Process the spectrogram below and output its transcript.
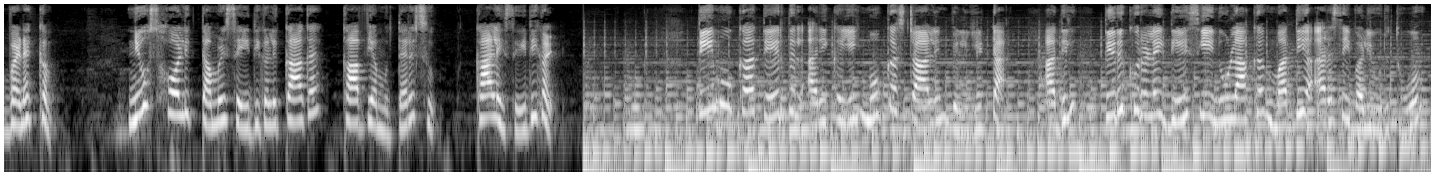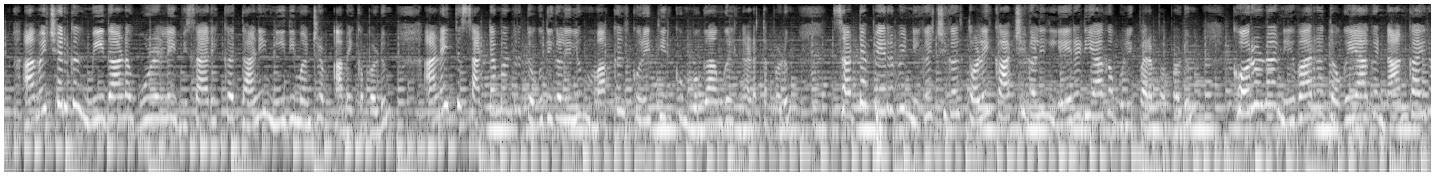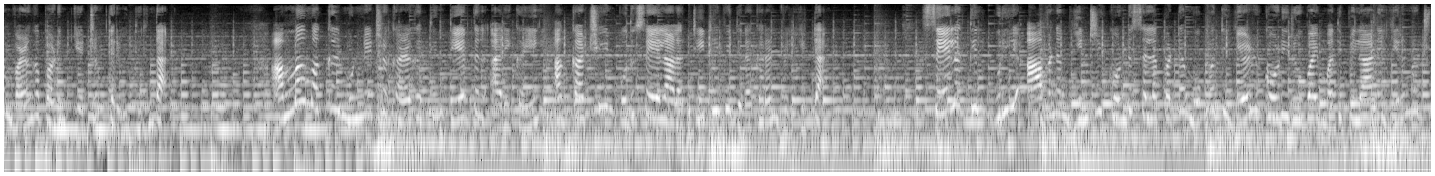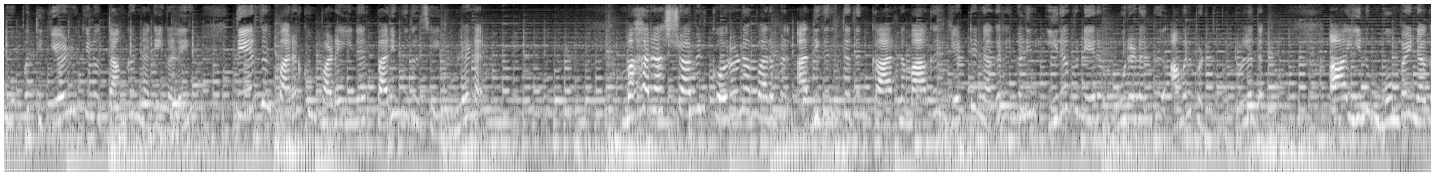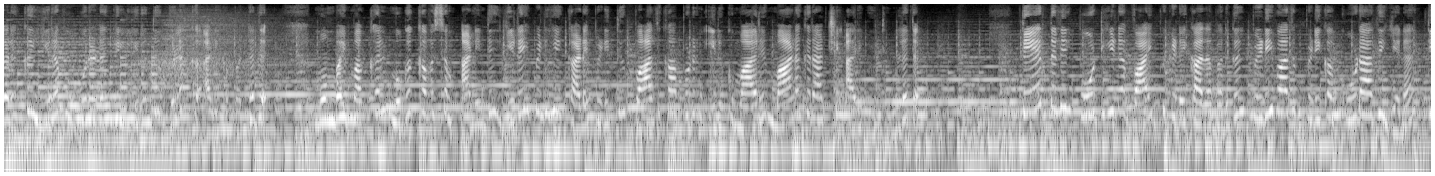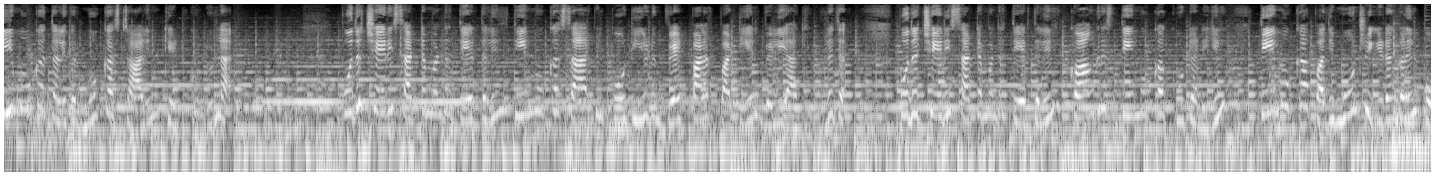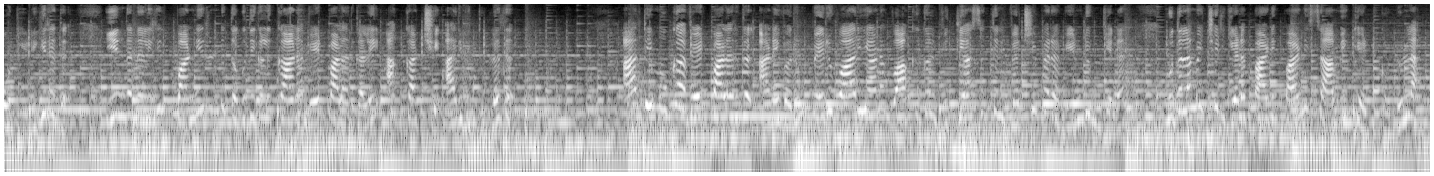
வணக்கம். News holic Tamil செய்திகளுக்காக காவ்யா முத்தரசு. காலை செய்திகள். திமுக தேர்தல் அறிக்கையை மு ஸ்டாலின் வெளியிட்டார். அதில் திருக்குறளை தேசிய நூலாக்க மத்திய அரசை வலியுறுத்துவோம். அமைச்சர்கள் மீதான ஊழலை விசாரிக்க தனி நீதிமன்றம் அமைக்கப்படும். அனைத்து சட்டமன்ற தொகுதிகளிலும் மக்கள் குறைதீர்க்கும் முகாம்கள் நடத்தப்படும். சட்டப்பேரவை நிகழ்ச்சிகள் தொலைக்காட்சிகளில் நேரடியாக ஒளிபரப்பப்படும். கொரோனா நிவாரண தொகையாக நான்காயிரம் வழங்கப்படும் என்றும் தெரிவித்திருந்தார். அம்மா மக்கள் முன்னேற்ற கழகத்தின் தேர்தல் அறிக்கையை அக்கட்சியின் பொதுச் செயலாளர் டிடிவி தினகரன் வெளியிட்டார். சேலத்தில் உரிய ஆவணம் இன்றி கொண்டு செல்லப்பட்ட முப்பத்தி ஏழு கோடி ரூபாய் மதிப்பிலான இருநூற்று முப்பத்தி ஏழு கிலோ தங்க நகைகளை தேர்தல் பறக்கும் படையினர் பறிமுதல் செய்துள்ளனர். மகாராஷ்டிராவில் கொரோனா பரவல் அதிகரித்ததன் காரணமாக எட்டு நகரங்களில் இரவு நேரம் ஊரடங்கு அமல்படுத்தப்பட்டுள்ளது ஆயினும் மும்பை நகருக்கு இரவு ஊரடங்கில் இருந்து விலக்கு அளிக்கப்பட்டது. மும்பை மக்கள் முகக்கவசம் அணிந்து இடைவெளியை கடைபிடித்து பாதுகாப்புடன் இருக்குமாறு மாநகராட்சி அறிவித்துள்ளது தேர்தலில் போட்டியிட வாய்ப்பு கிடைக்காதவர்கள் பிடிவாதம் பிடிக்கக்கூடாது என திமுக தலைவர் மு க ஸ்டாலின் கேட்டுக்கொண்டுள்ளார். புதுச்சேரி சட்டமன்ற தேர்தலில் திமுக சார்பில் போட்டியிடும் வேட்பாளர் பட்டியல் வெளியாகியுள்ளது. புதுச்சேரி சட்டமன்ற தேர்தலில் காங்கிரஸ் திமுக கூட்டணியில் திமுக பதிமூன்று இடங்களில் போட்டியிடுகிறது. இந்த நிலையில் பன்னிரண்டு தொகுதிகளுக்கான வேட்பாளர்களை அக்கட்சி அறிவித்துள்ளது. அதிமுக வேட்பாளர்கள் அனைவரும் பெருவாரியான வாக்குகள் வித்தியாசத்தில் வெற்றி பெற வேண்டும் என முதலமைச்சர் எடப்பாடி பழனிசாமி கேட்டுக்கொண்டுள்ளார்.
